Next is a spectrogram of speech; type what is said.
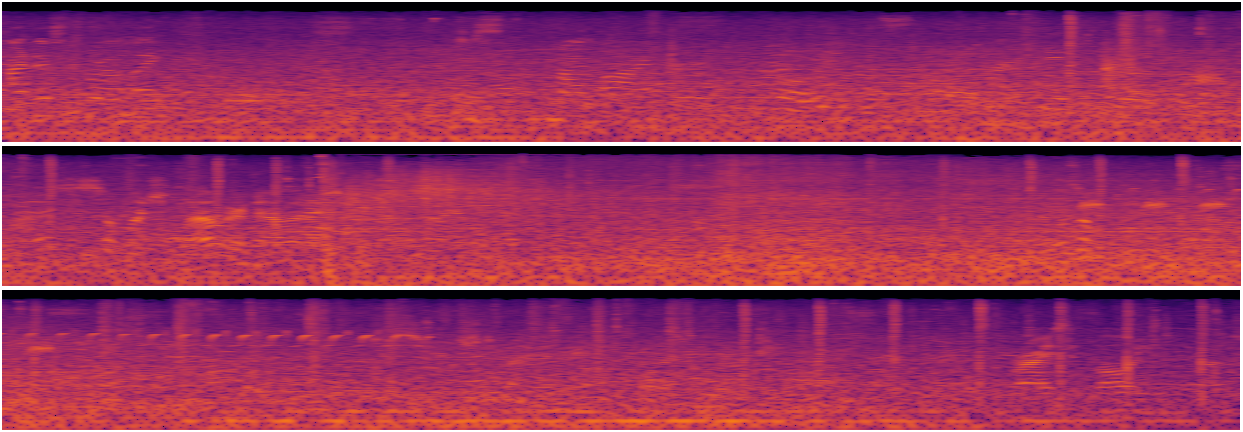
I just wrote like just my line. Oh, why is it so much louder now that I switched to It wasn't Rise in volume was.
